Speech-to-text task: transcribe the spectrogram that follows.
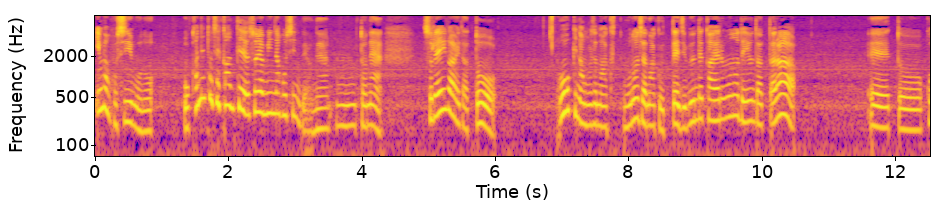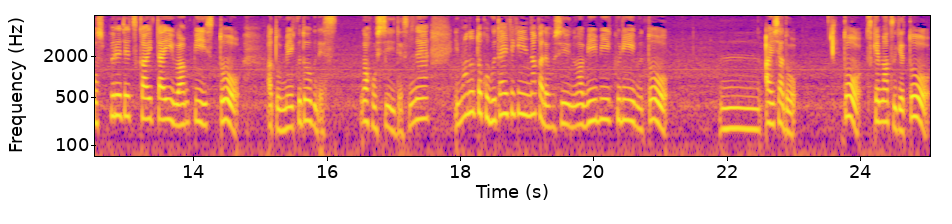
今欲しいものお金と時間ってそれはみんな欲しいんだよね。うんとねそれ以外だと大きなものじゃなくものじゃなくって自分で買えるもので言うんだったらえっ、ー、とコスプレで使いたいワンピースとあとメイク道具です。が欲しいですね。今のとこ具体的に中で欲しいのは BB クリームとうんアイシャドウとつけまつげと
